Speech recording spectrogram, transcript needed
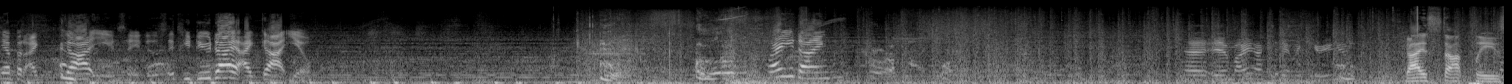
Yeah, but I got you, Sages. If you do die, I got you. Why are you dying? Uh, am I accidentally killing him? Guys, stop, please.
